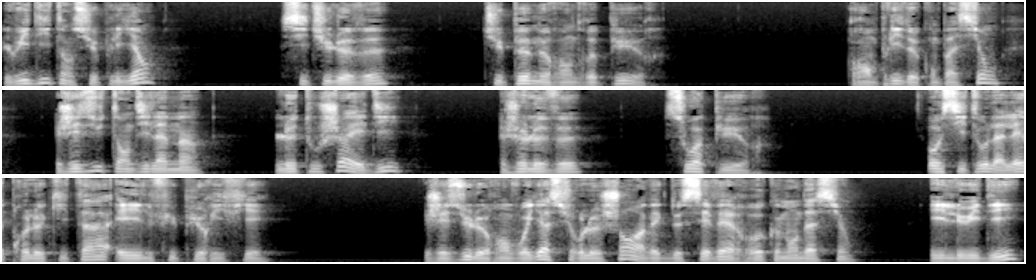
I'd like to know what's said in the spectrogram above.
lui dit en suppliant Si tu le veux, tu peux me rendre pur. Rempli de compassion, Jésus tendit la main, le toucha et dit, Je le veux, sois pur. Aussitôt la lèpre le quitta et il fut purifié. Jésus le renvoya sur le champ avec de sévères recommandations. Il lui dit,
